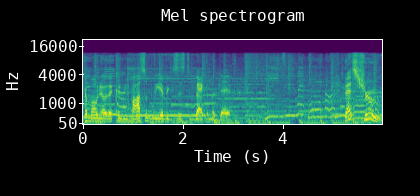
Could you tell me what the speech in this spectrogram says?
kimono that couldn't possibly have existed back in the day. That's true.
